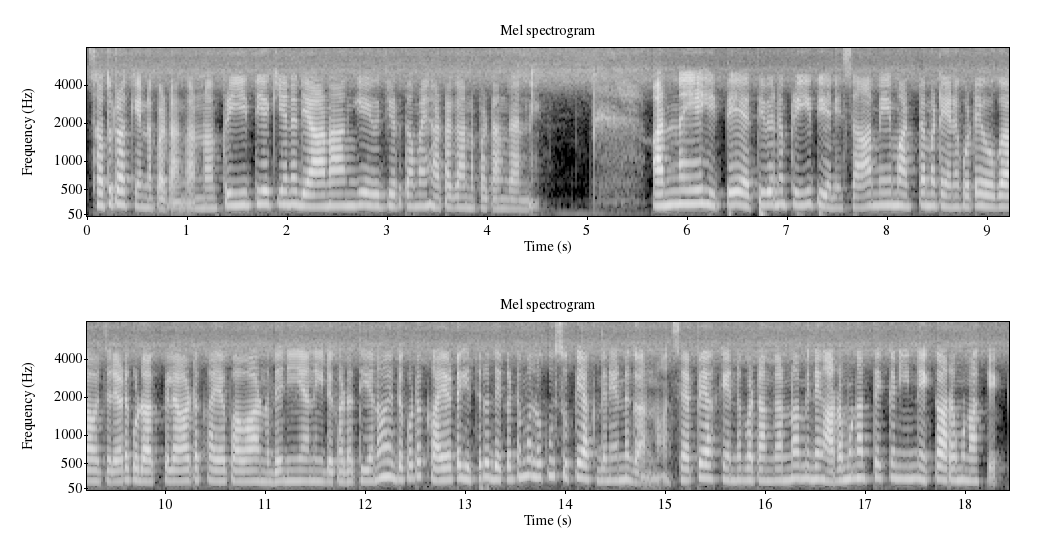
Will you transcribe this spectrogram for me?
සතුටක් එන්න පටන් ගන්නවා ප්‍රීතිය කියන ධානාංගයේ විදිහට තමයි හට ගන්න පටන් ගන්නෙ. අන්න ඒ හිතේ ඇතිවෙන ප්‍රීතිය නිසා මේ මට්ටමට එනකොට යෝගාවචරයට ගොඩක් වෙලාවට කය පවා නොදැනී යන ඉඩකඩ තියෙනවා. එතකොට කයට හිතට දෙකටම ලොකු සුඛයක් දැනෙන්න ගන්නවා. සැපයක් එන්න පටන් ගන්නවා. මේ දැන් අරමුණත් එක්ක ඉන්නේ එක අරමුණක් එක්ක.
